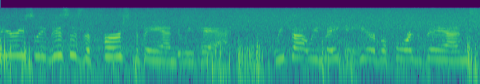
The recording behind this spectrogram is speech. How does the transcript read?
seriously, this is the first band we've had. We thought we'd make it here before the bands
